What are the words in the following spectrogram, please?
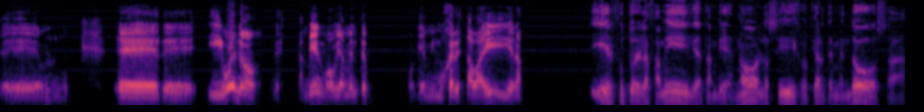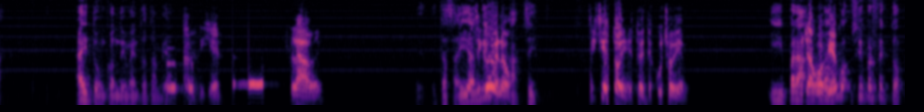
eh, eh, de, y bueno, también obviamente porque mi mujer estaba ahí y era... Y el futuro de la familia también, ¿no? Los hijos, quedarte en Mendoza. Hay todo un condimento también. Claro, clave. ¿Estás ahí, Andy? Así que bueno. Ah, sí. Sí, sí, estoy, estoy, te escucho bien. Y para. Sí, perfecto.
